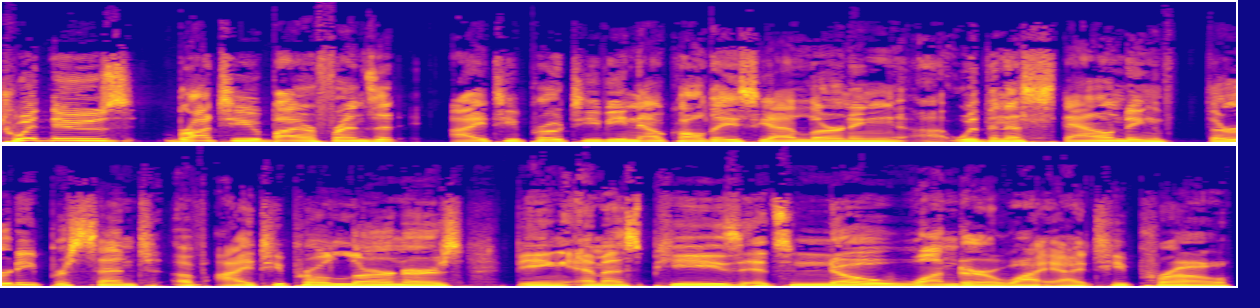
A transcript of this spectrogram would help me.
Twit News brought to you by our friends at IT Pro TV, now called ACI Learning, uh, with an astounding 30% of IT Pro learners being MSPs. It's no wonder why IT Pro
